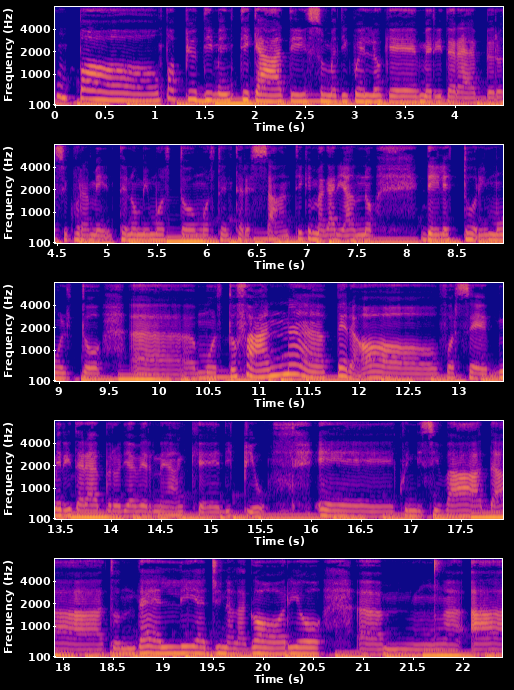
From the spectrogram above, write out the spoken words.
un po', un po', più dimenticati insomma di quello che meriterebbero sicuramente, nomi molto, molto interessanti che magari hanno dei lettori molto, eh, molto fan, però forse meriterebbero di averne anche di più. E quindi si va da Tondelli a Gina Lagorio um, a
